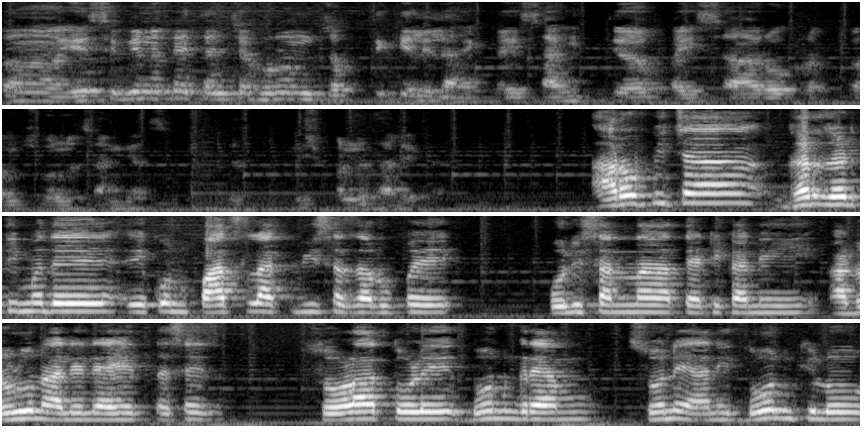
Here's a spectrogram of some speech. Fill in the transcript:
एसीबीनं काही त्यांच्याकडून जप्ती केलेलं आहे? काही साहित्य पैसा रोख रक्कम सोनं चांदी असं निष्पन्न झाले का? आरोपीच्या घर झडतीमध्ये एकूण पाच लाख वीस हजार रुपये पोलिसांना त्या ठिकाणी आढळून आलेले आहेत. तसेच सोळा तोळे दोन ग्रॅम सोने आणि दोन किलो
